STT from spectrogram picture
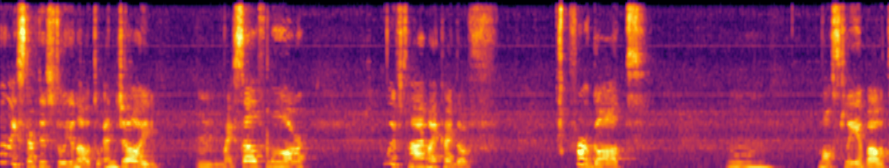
And I started to, you know, to enjoy myself more. With time I kind of forgot mm, mostly about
